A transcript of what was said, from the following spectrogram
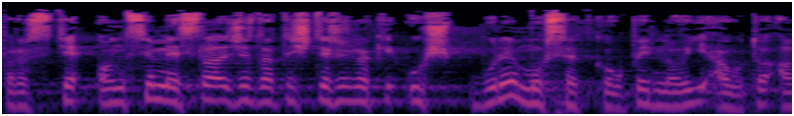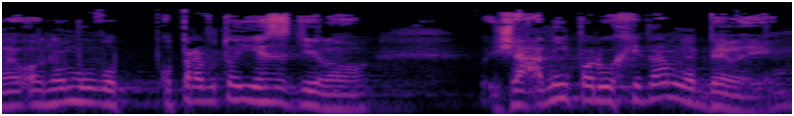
prostě on si myslel, že za ty čtyři roky už bude muset koupit nový auto, ale ono mu opravdu to jezdilo žádný poruchy tam nebyly,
